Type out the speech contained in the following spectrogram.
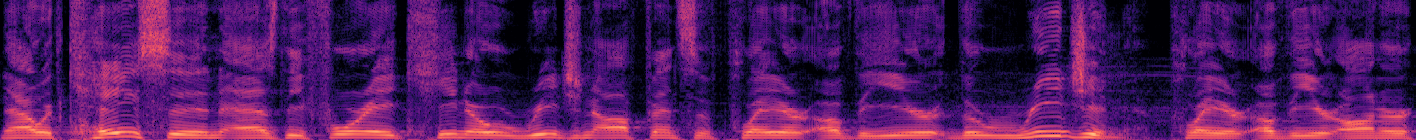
Now with Kason as the 4A Kino Region Offensive Player of the Year, the Region Player of the Year honor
